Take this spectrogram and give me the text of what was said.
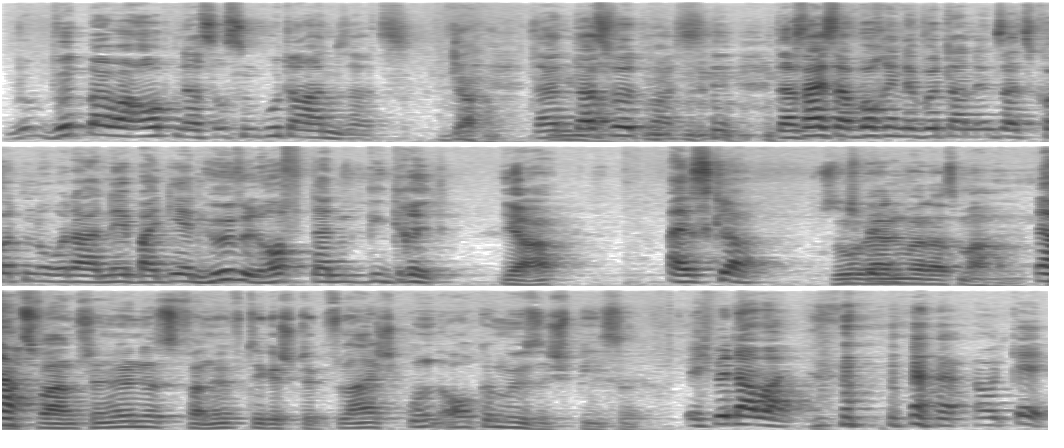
wird man behaupten, das ist ein guter Ansatz. Ja. Da, das wird was. Das heißt, am Wochenende wird dann in Salzkotten oder nee, bei dir in Hövelhoff dann gegrillt. Ja. Alles klar. So ich werden wir das machen. Ja. Und zwar ein schönes, vernünftiges Stück Fleisch und auch Gemüsespieße. Ich bin dabei. okay.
